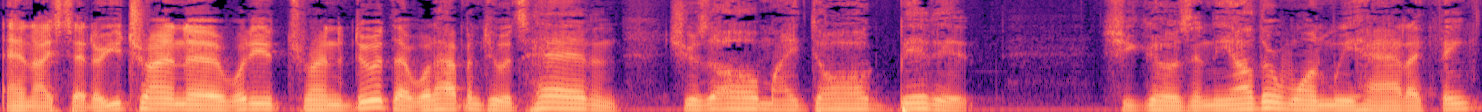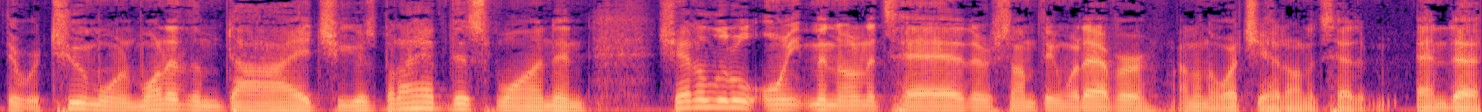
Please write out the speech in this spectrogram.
And I said, "Are you trying to? What are you trying to do with that? What happened to its head?" And she goes, "Oh, my dog bit it." She goes, and the other one we had, I think there were two more, and one of them died. She goes, but I have this one, and she had a little ointment on its head or something, whatever. I don't know what she had on its head. And uh,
